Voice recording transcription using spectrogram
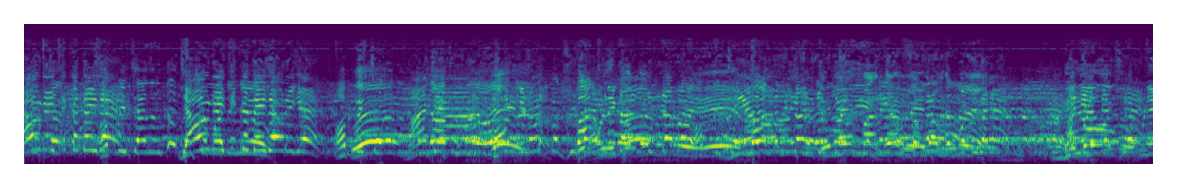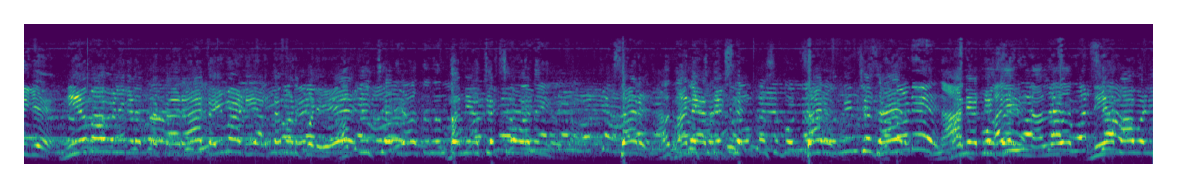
ಯಾವ ನೈತಿಕತೆ ಇದೆ ಯಾವ ನೈತಿಕತೆ ಇದೆ ಅವರಿಗೆ ಮಾನ್ಯ ವಿರೋಧ ಪಕ್ಷದ ಕೊಟ್ಟಿದ್ದಾರೆ. ಮಾನ್ಯ ಅಧ್ಯಕ್ಷರೇ, ನಿಯಮಾವಳಿಗಳ ಪ್ರಕಾರ ದಯಮಾಡಿ ಅರ್ಥ ಮಾಡ್ಕೊಳ್ಳಿ ಮಾನ್ಯ ಅಧ್ಯಕ್ಷ ಮಾಡಿ ಸರ್ ಮಾನ್ಯ ಅಧ್ಯಕ್ಷ ಸರ್ ಒಂದ್ ನಿಮಿಷ ಸರ್ ಮಾನ್ಯ ಅಧ್ಯಕ್ಷ ನಿಯಮಾವಳಿ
